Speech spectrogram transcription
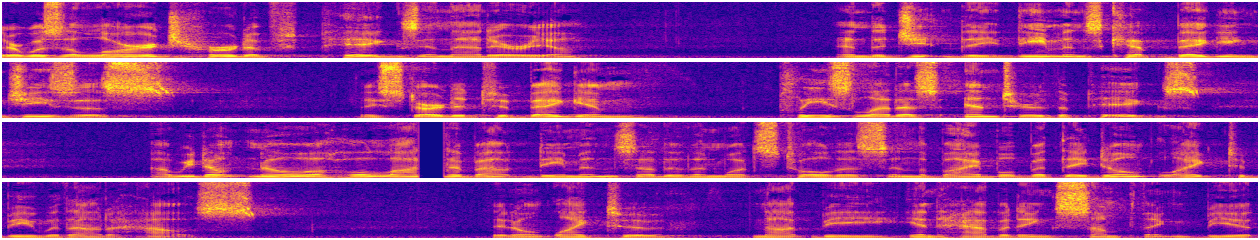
There was a large herd of pigs in that area, and the, the demons kept begging Jesus. They started to beg him, Please let us enter the pigs. Uh, we don't know a whole lot about demons other than what's told us in the Bible, but they don't like to be without a house. They don't like to not be inhabiting something, be it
